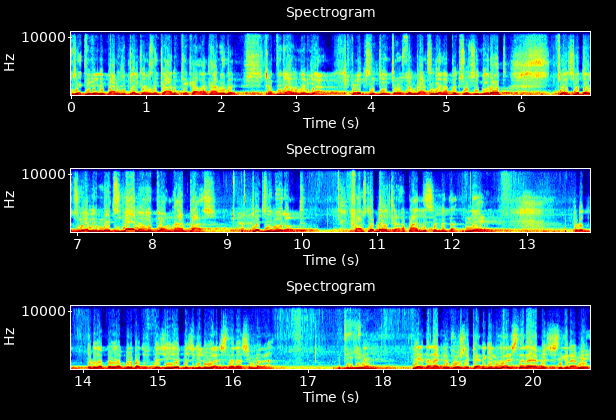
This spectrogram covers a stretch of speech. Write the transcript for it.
γιατί δεν υπάρχει Πέλκας δεκάρι και καλά κάνετε. Και από την άλλη μεριά έχεις εκεί τρως τον Κάτσε για να παίξει ο Τζιμιρότ και έχεις και τον Τζιόλι. Με Τζιόλι λοιπόν, αν πας. Και Τζιμιρότ. Φας τον Πέλκα. Απάντησε μετά. Ναι. Πρώτα, πρώτα απ' όλα ο Μπερμπάτοφ παίζει, έπαιζε και λίγο αριστερά σήμερα. Τι γίνεται. Δεν ήταν ακριβώς δεκάρι και λίγο αριστερά έπαιζε στη γραμμή.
